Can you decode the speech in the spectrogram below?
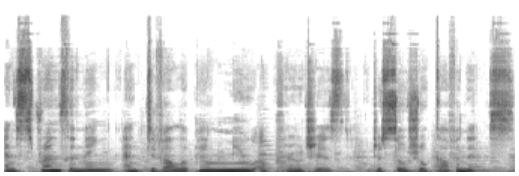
and Strengthening and Developing New Approaches to Social Governance.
